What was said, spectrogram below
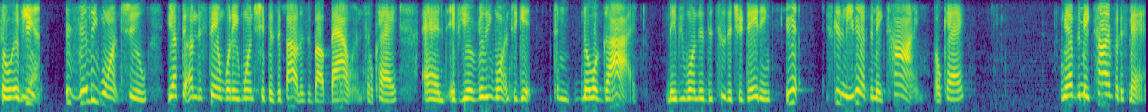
So if Yeah. you really want to, you have to understand what a one ship is about. It's about balance, okay? And if you're really wanting to get to know a guy, maybe one of the two that you're dating, you're gonna, excuse me, you're gonna have to make time, okay? You have to make time for this man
